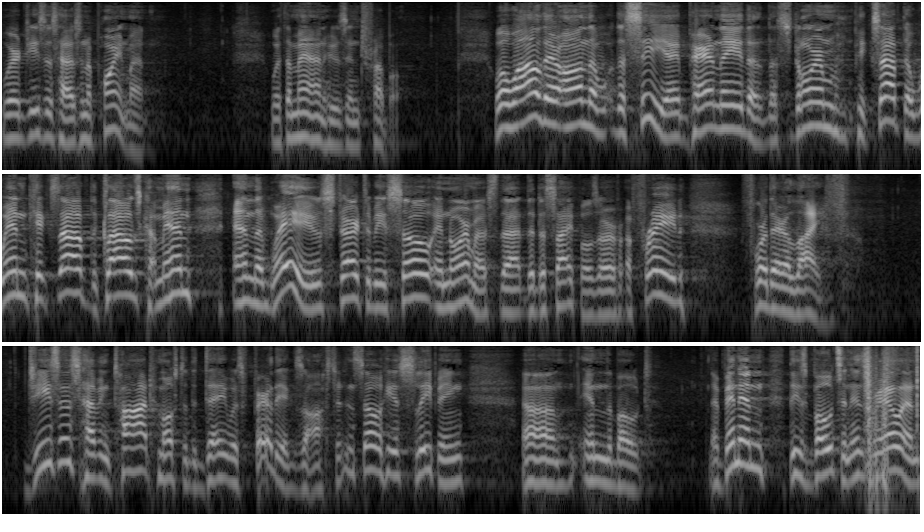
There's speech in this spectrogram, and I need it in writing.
where Jesus has an appointment with a man who's in trouble. Well, while they're on the, the sea, apparently the, the storm picks up, the wind kicks up, the clouds come in, and the waves start to be so enormous that the disciples are afraid for their life. Jesus, having taught most of the day, was fairly exhausted, and so he is sleeping um, in the boat. I've been in these boats in Israel, and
